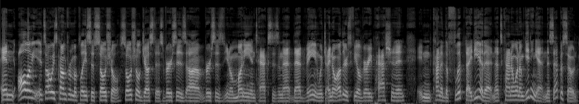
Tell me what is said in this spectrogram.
and all of it's always come from a place of social social justice versus uh, versus you know money and taxes and that that vein, which I know others feel very passionate in kind of the flipped idea of that, and that's kind of what I'm getting at in this episode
